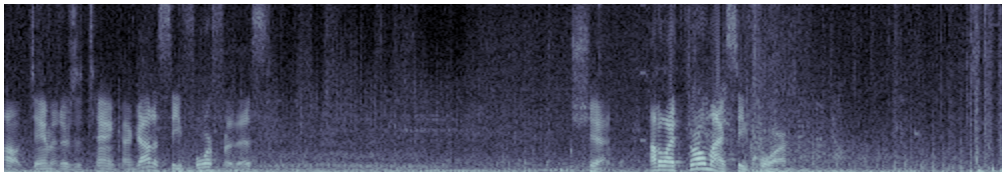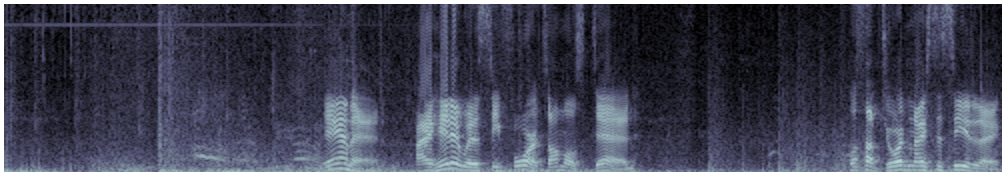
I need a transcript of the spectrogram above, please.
Oh, damn it, there's a tank. I got a C4 for this. Shit. How do I throw my C4? Damn it. I hit it with a C4. It's almost dead. What's up, Jordan? Nice to see you today.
